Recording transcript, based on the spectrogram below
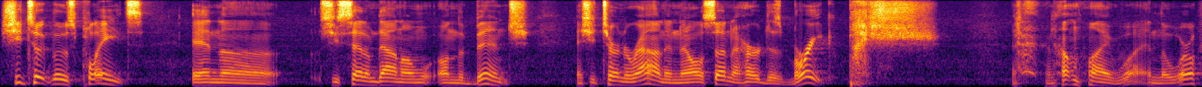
she took those plates and uh, she set him down on on the bench, and she turned around, and all of a sudden I heard this break, and I'm like, what in the world?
